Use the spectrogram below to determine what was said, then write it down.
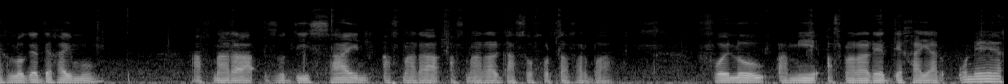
একলগে দেখাইমু। আপনারা যদি চাইন আপনারা আপনারা গাছও করতে পারবা ফইলেও আমি আপনারারে দেখাই আর অনেক,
